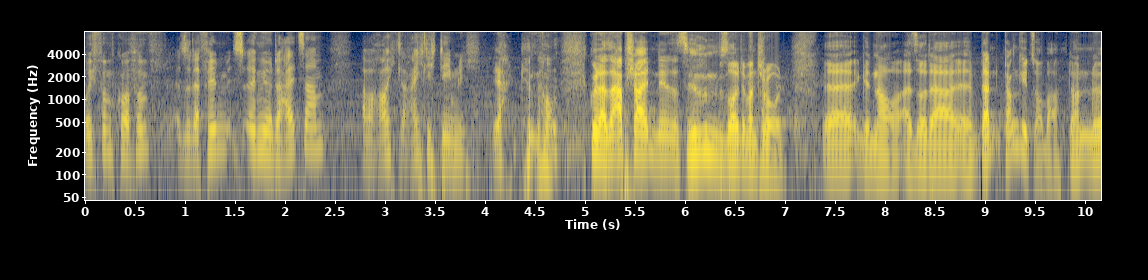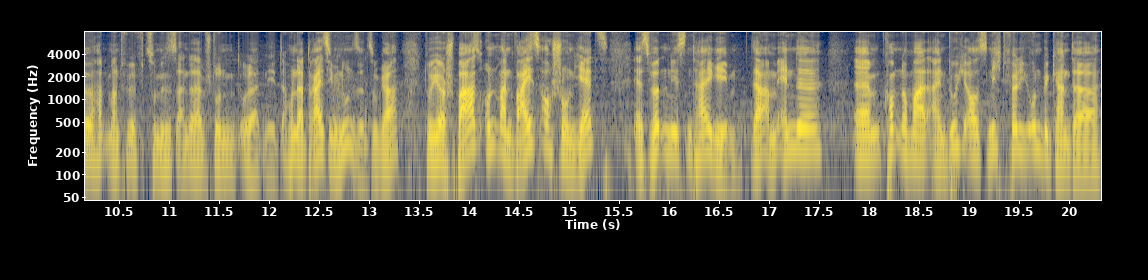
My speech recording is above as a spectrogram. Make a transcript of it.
ruhig 5,5. Also der Film ist irgendwie unterhaltsam, aber reich, reichlich dämlich. Ja, genau. Gut, also abschalten, ne, das Hirn sollte man schon. Äh, genau, also da, äh, dann, dann geht's aber. Dann äh, hat man für zumindest anderthalb Stunden, oder nee, 130 Minuten sind sogar, durchaus Spaß. Und man weiß auch schon jetzt, es wird einen nächsten Teil geben. Da am Ende ähm, kommt nochmal ein durchaus nicht völlig unbekannter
